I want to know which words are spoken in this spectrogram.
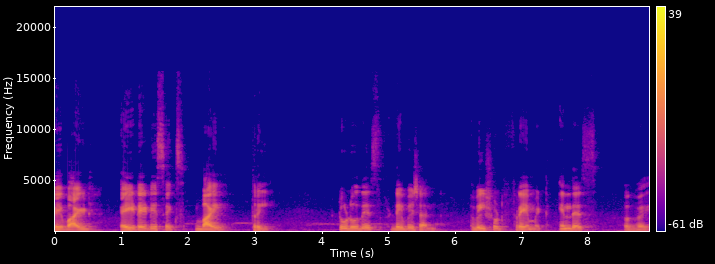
divide 886 by 3. To do this division, we should frame it in this way.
